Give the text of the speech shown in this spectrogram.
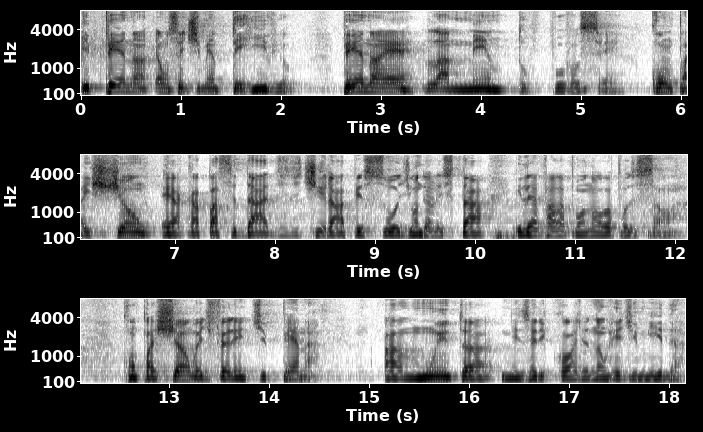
E pena é um sentimento terrível. Pena é lamento por você. Compaixão é a capacidade de tirar a pessoa de onde ela está e levá-la para uma nova posição. Compaixão é diferente de pena. Há muita misericórdia não redimida.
